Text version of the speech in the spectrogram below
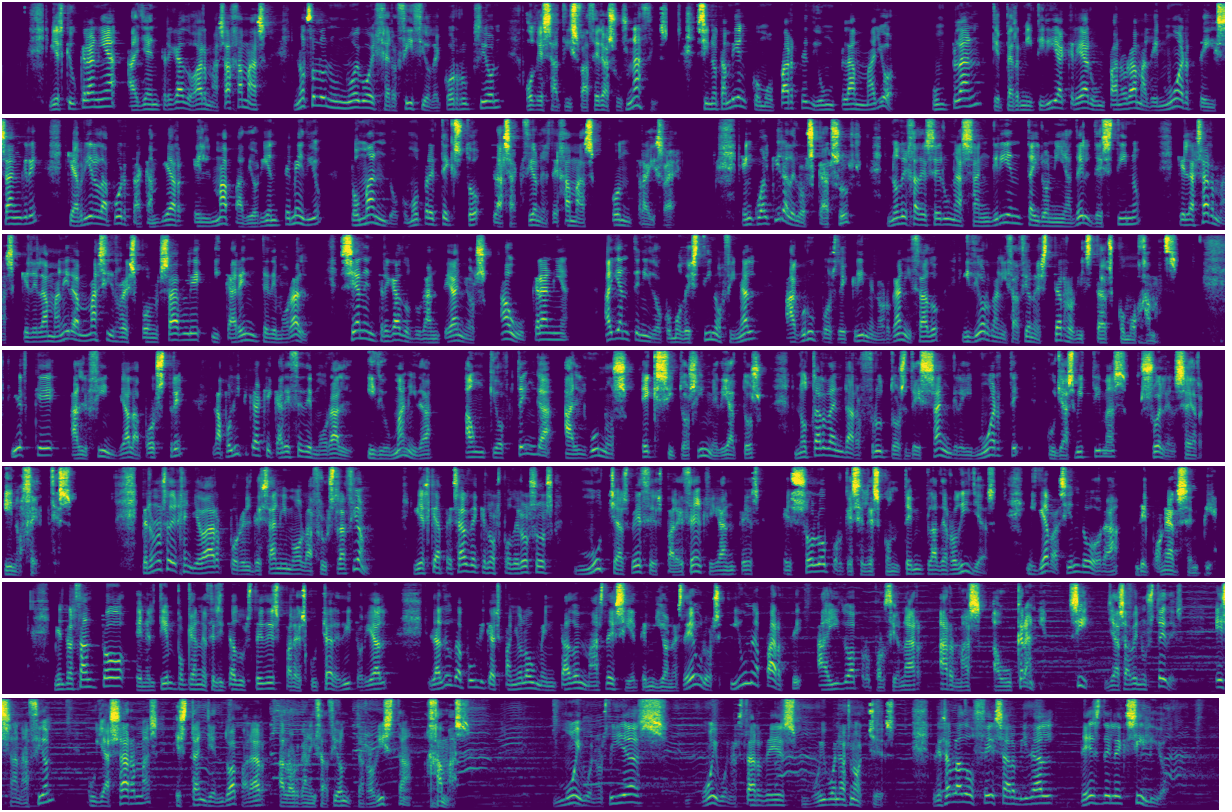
y es que Ucrania haya entregado armas a Hamas no solo en un nuevo ejercicio de corrupción o de satisfacer a sus nazis, sino también como parte de un plan mayor, un plan que permitiría crear un panorama de muerte y sangre que abriera la puerta a cambiar el mapa de Oriente Medio, tomando como pretexto las acciones de Hamas contra Israel. En cualquiera de los casos, no deja de ser una sangrienta ironía del destino que las armas que de la manera más irresponsable y carente de moral se han entregado durante años a Ucrania hayan tenido como destino final a grupos de crimen organizado y de organizaciones terroristas como Hamas. Y es que, al fin y a la postre, la política que carece de moral y de humanidad, aunque obtenga algunos éxitos inmediatos, no tarda en dar frutos de sangre y muerte cuyas víctimas suelen ser inocentes. Pero no se dejen llevar por el desánimo o la frustración. Y es que a pesar de que los poderosos muchas veces parecen gigantes, es solo porque se les contempla de rodillas, y ya va siendo hora de ponerse en pie. Mientras tanto, en el tiempo que han necesitado ustedes para escuchar editorial, la deuda pública española ha aumentado en más de 7 millones de euros y una parte ha ido a proporcionar armas a Ucrania. Sí, ya saben ustedes, esa nación cuyas armas están yendo a parar a la organización terrorista Hamas. Muy buenos días, muy buenas tardes, muy buenas noches. Les ha hablado César Vidal desde el exilio.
